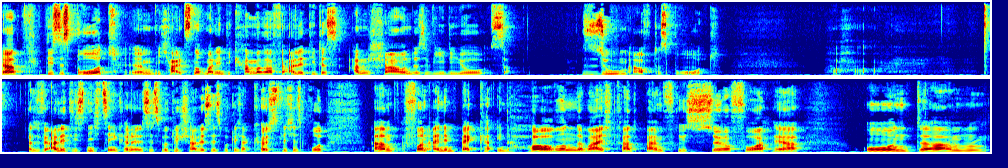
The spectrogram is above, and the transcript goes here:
Ja, dieses Brot, ähm, ich halte es nochmal in die Kamera für alle, die das anschauen, das Video. Zoom auf das Brot. Also für alle, die es nicht sehen können, es ist wirklich schade, es ist wirklich ein köstliches Brot ähm, von einem Bäcker in Horn. Da war ich gerade beim Friseur vorher und ähm,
